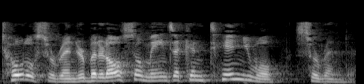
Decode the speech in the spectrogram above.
total surrender, but it also means a continual surrender.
